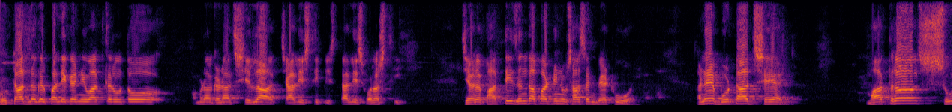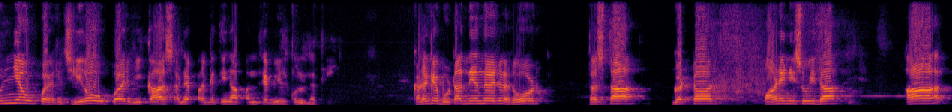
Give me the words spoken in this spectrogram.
બોટાદ નગરપાલિકાની વાત કરું તો હમણાં ઘણા છેલ્લા ચાલીસથી પિસ્તાલીસ વર્ષથી જ્યારે ભારતીય જનતા પાર્ટીનું શાસન બેઠું હોય અને બોટાદ શહેર માત્ર શૂન્ય ઉપર, ઝીરો ઉપર વિકાસ અને પ્રગતિના પંથે બિલકુલ નથી. કારણ કે બોટાદની અંદર રોડ, રસ્તા, ગટર, પાણીની સુવિધા, આ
